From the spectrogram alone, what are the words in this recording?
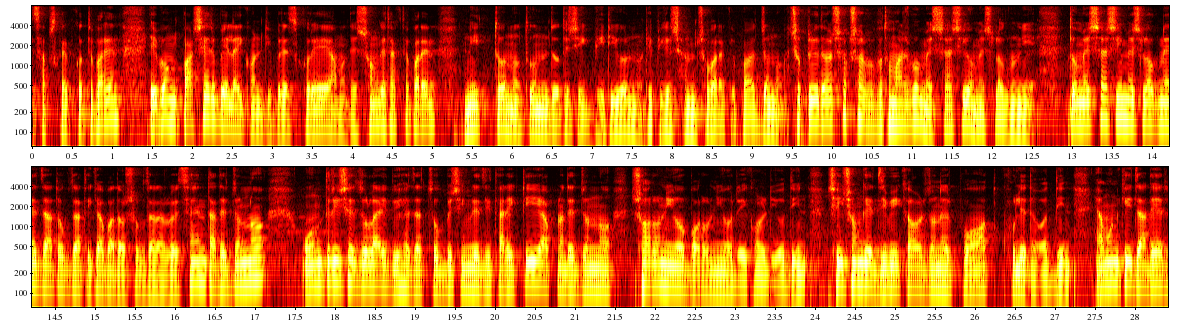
সাবস্ক্রাইব করতে পারেন এবং পাশের বেল আইকনটি প্রেস করে আমাদের সঙ্গে থাকতে পারেন। নিত্য নতুন জ্যোতিষিক ভিডিওর নোটিফিকেশান সবার আগে পাওয়ার জন্য। সুপ্রিয় দর্শক, সর্বপ্রথম আসব মেষ রাশি ও মেষ লগ্ন নিয়ে। তো মেষ রাশি, মেষ লগ্নের জাতক, জাতিকা বা দর্শক যারা রয়েছেন, তাদের জন্য উনত্রিশে জুলাই দুই হাজার চব্বিশ ইংরেজি তারিখটি আপনাদের জন্য স্মরণীয়, বরণীয়, রেকর্ডীয় দিন। সেই সঙ্গে জীবিকা অর্জনের পথ খুলে দেওয়ার দিন। এমনকি যাদের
